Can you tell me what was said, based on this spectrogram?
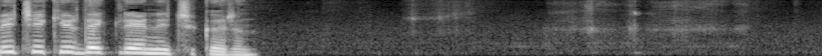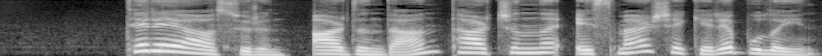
ve çekirdeklerini çıkarın. Tereyağı sürün. Ardından tarçınlı esmer şekere bulayın.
